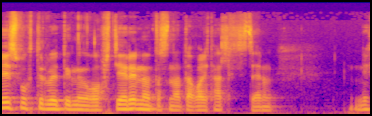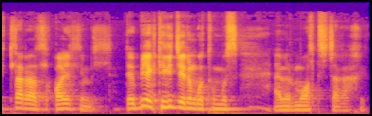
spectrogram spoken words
Facebook төр байдаг нэг урт ярианууд бас надад гой таалагдчих зарим. Нэг талаар бол гоё юм бэл. Тэгээ би яг тэгж ярингууд хүмүүс амар муултж байгаа ахыг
